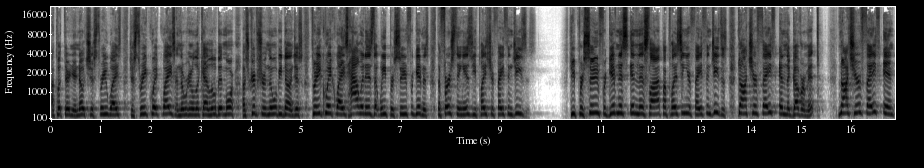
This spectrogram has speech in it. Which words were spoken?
I put there in your notes just three ways, just three quick ways, and then we're going to look at a little bit more of scripture and then we'll be done. Just three quick ways how it is that we pursue forgiveness. The first thing is you place your faith in Jesus. You pursue forgiveness in this life by placing your faith in Jesus, not your faith in the government, not your faith in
